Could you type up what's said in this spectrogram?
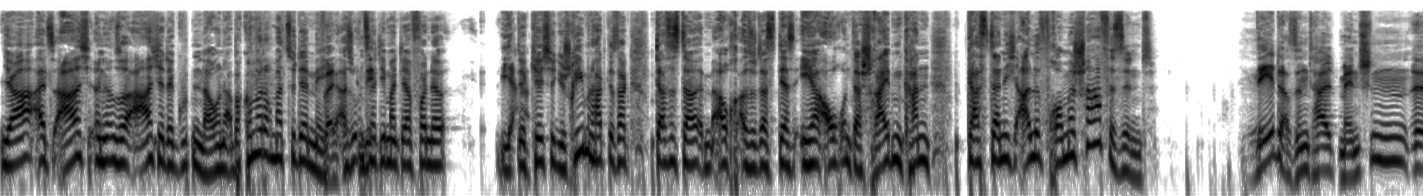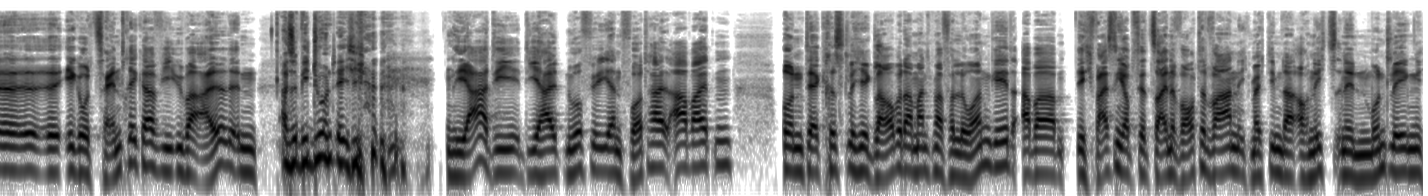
ja, als Arche, in unsere Arche der guten Laune. Aber kommen wir doch mal zu der Mail. Also uns nee. hat jemand ja von der Ja. der Kirche geschrieben und hat gesagt, dass es da auch, also dass der es eher auch unterschreiben kann, dass da nicht alle fromme Schafe sind. Nee, da sind halt Menschen, äh, äh, Egozentriker wie überall in, Also wie du und ich. Ja, die, die halt nur für ihren Vorteil arbeiten und der christliche Glaube da manchmal verloren geht. Aber ich weiß nicht, ob es jetzt seine Worte waren. Ich möchte ihm da auch nichts in den Mund legen.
